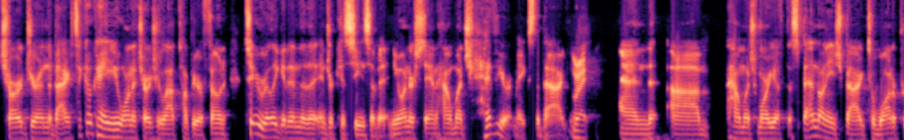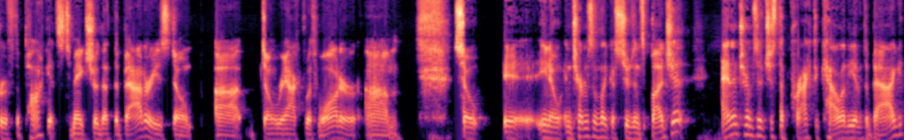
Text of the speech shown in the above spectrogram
charger in the bag. It's like, okay, you want to charge your laptop or your phone until you really get into the intricacies of it and you understand how much heavier it makes the bag right. and um, how much more you have to spend on each bag to waterproof the pockets to make sure that the batteries don't uh, don't react with water. Um, so, i you know, in terms of like a student's budget and in terms of just the practicality of the bag,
